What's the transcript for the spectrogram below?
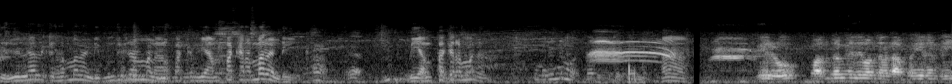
పిల్లలకి రమ్మనండి ముందుకు రమ్మని? పక్క మీ అంపక్క రమ్మనండి. మీ అంపక్క రమ్మనండి ఆ, వీరు పంతొమ్మిది వందల డెబ్బై ఎనిమిది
